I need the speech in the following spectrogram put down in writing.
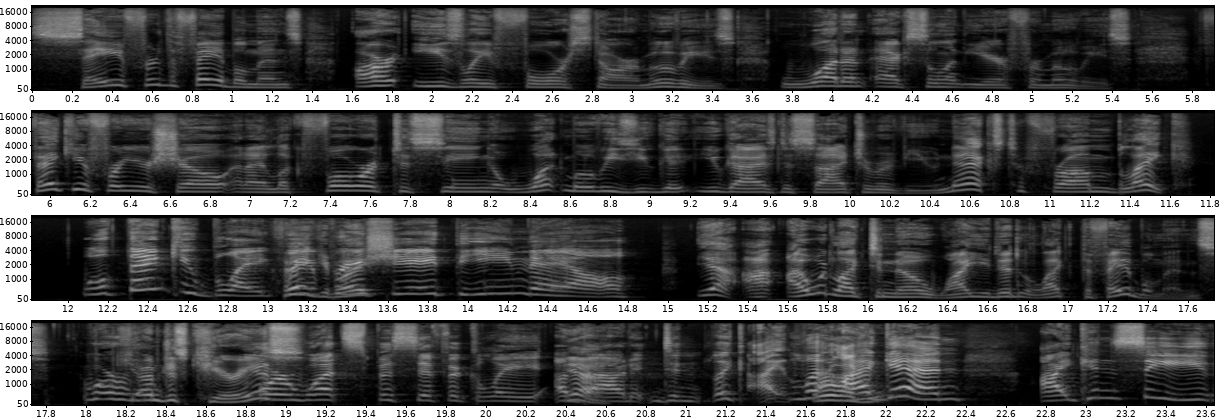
save for The Fabelmans, are easily four star movies. What an excellent year for movies. Thank you for your show, and I look forward to seeing what movies you, g- you guys decide to review next from Blake. Well, thank you, Blake. Thank we you, Blake. appreciate the email. Yeah, I, I would like to know why you didn't like The Fabelmans. Or- I'm just curious. Or what specifically about it didn't like I like- again, I can see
